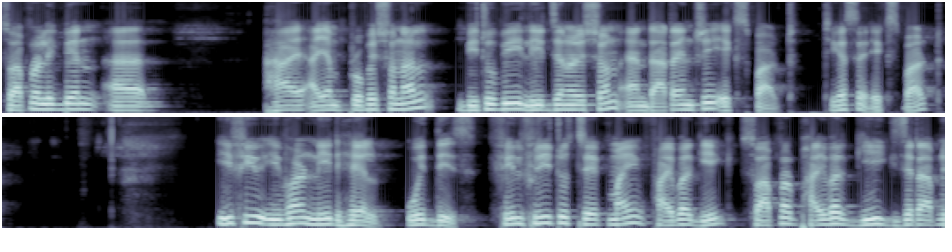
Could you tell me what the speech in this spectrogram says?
সো আপনারা লিখবেন hi I am professional B to B lead generation and data entry expert ঠিক আছে expert if you ever need help with this feel free to check my Fiverr gig so আপনার ফাইবার গিগ যেটা আপনি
